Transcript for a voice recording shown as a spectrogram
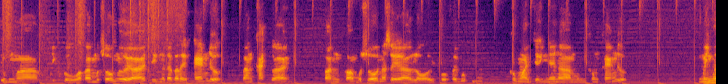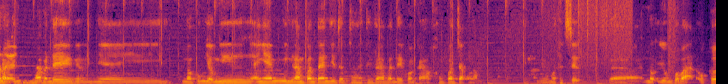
dùng uh, dịch vụ hoặc là một số người ấy, thì người ta có thể kháng được bằng cách đấy còn có một số nó sẽ lỗi của Facebook không hoàn chỉnh nên là mình không kháng được. Mình nói chung ra vấn đề nó cũng giống như anh em mình làm content youtube thôi thực ra vấn đề quảng cáo không quan trọng lắm. Nếu mà thực sự uh, nội dung của bạn ok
